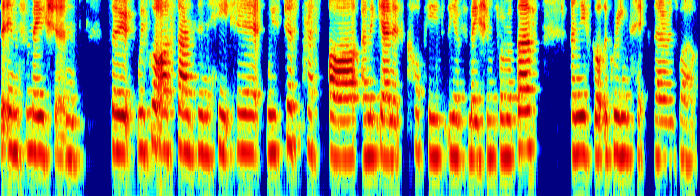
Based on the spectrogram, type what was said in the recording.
the information. So we've got our standing heat here, we've just pressed R and again it's copied the information from above and you've got the green tick there as well.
